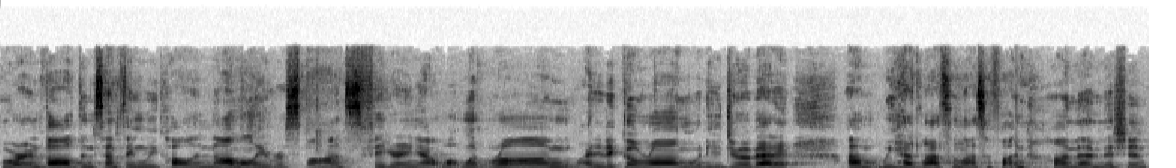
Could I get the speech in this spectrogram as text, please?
who are involved in something we call anomaly response, figuring out what went wrong, why did it go wrong, what do you do about it, um, we had lots and lots of fun on that mission.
